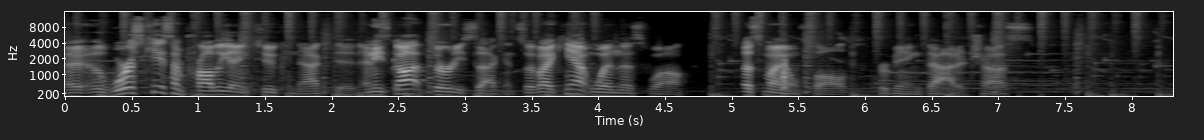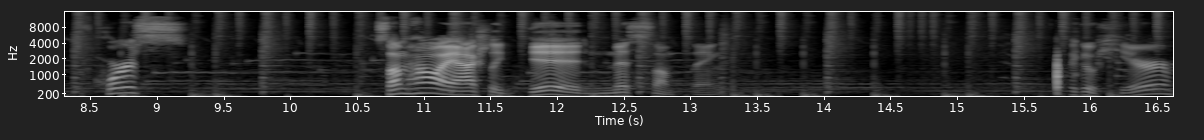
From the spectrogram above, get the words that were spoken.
Uh, worst case i'm probably getting too connected and he's got 30 seconds so if i can't win this well that's my own fault for being bad at chess. Of course somehow i actually did miss something. I go here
